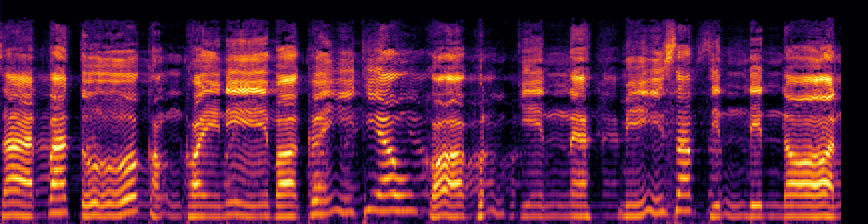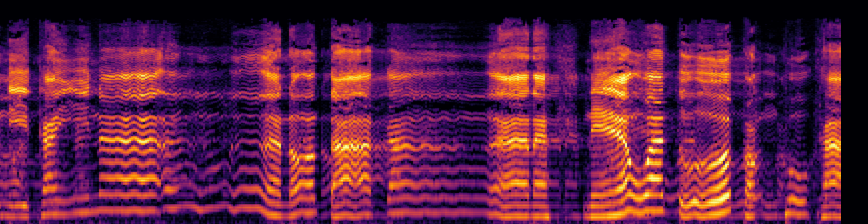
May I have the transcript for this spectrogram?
ศาสตร์ประตูของคอยนี่บอกเคยเที่ยวขอคนกิน มีทรัพย์สินดินดอนอีกใครนะนอตากานะแนวว่าตัวของผู้ขา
